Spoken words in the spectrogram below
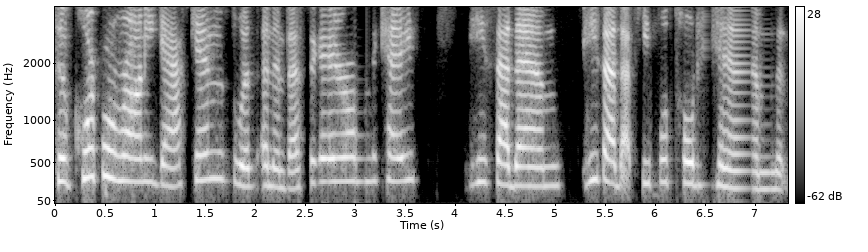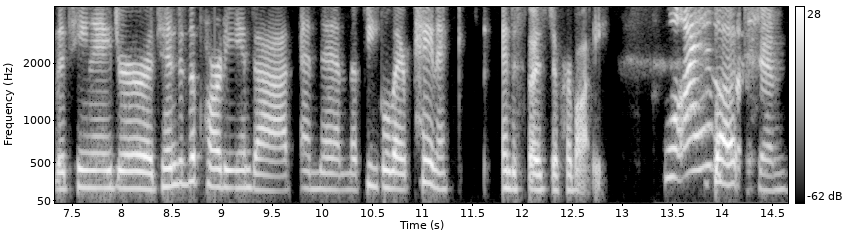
So Corporal Ronnie Gaskins was an investigator on the case. He said them he said that people told him that the teenager attended the party and died, and then the people there panicked and disposed of her body. Well, I have but, a question.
